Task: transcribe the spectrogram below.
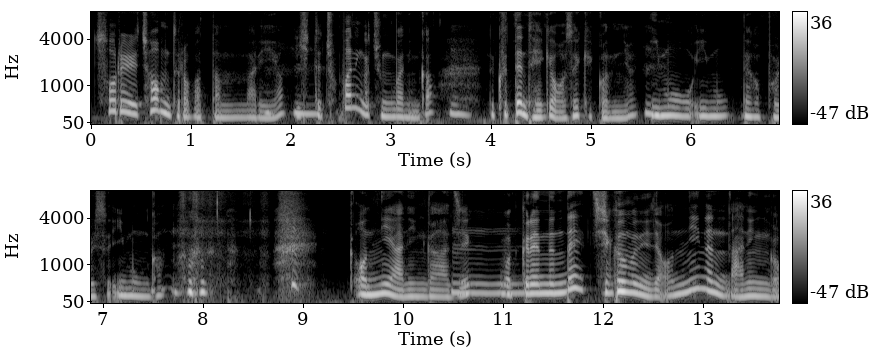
소리를 처음 들어봤단 말이에요. 음. 20대 초반인가 중반인가? 음. 근데 그땐 되게 어색했거든요. 음. 이모, 이모. 내가 벌써 이모인가? 언니 아닌가 아직? 음. 뭐 그랬는데 지금은 이제 언니는 아닌 것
